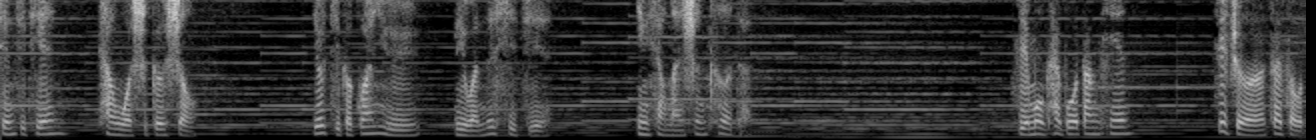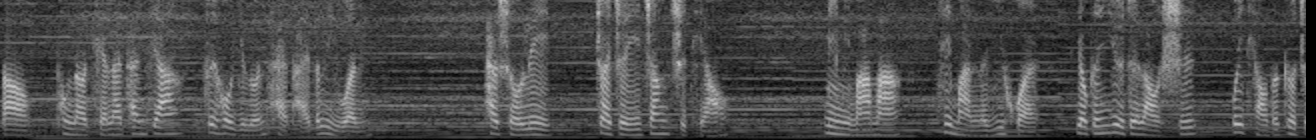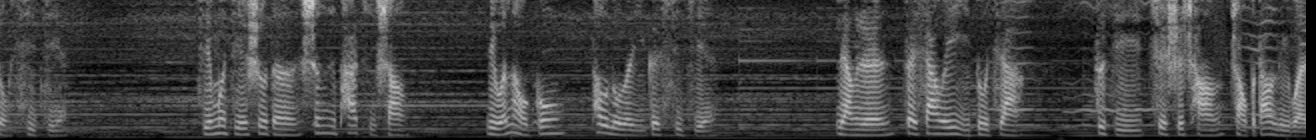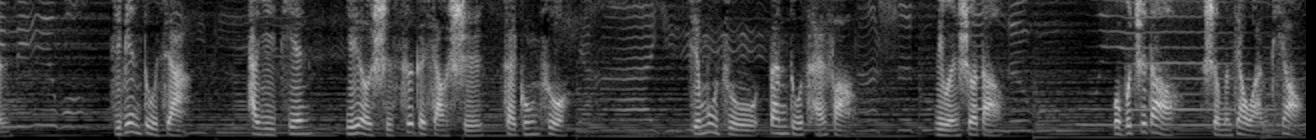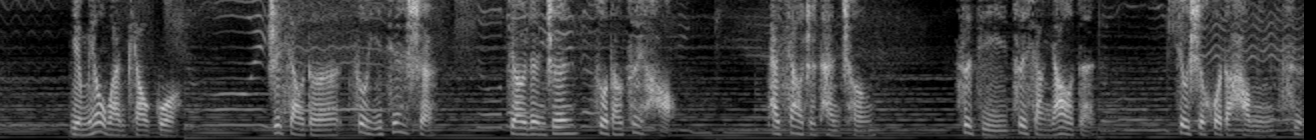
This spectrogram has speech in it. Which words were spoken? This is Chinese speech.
前几天看《我是歌手》，有几个关于李玟的细节，印象蛮深刻的。节目开播当天，记者在走道碰到前来参加最后一轮彩排的李玟，她手里拽着一张纸条，密密麻麻记满了一会儿要跟乐队老师微调的各种细节。节目结束的生日 party 上，李玟老公透露了一个细节：两人在夏威夷度假，自己却时常找不到李玟。即便度假，他一天也有十四个小时在工作。节目组单独采访，李玟说道：“我不知道什么叫玩票，也没有玩票过，只晓得做一件事儿。”就要认真做到最好。他笑着坦诚，自己最想要的，就是获得好名次。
